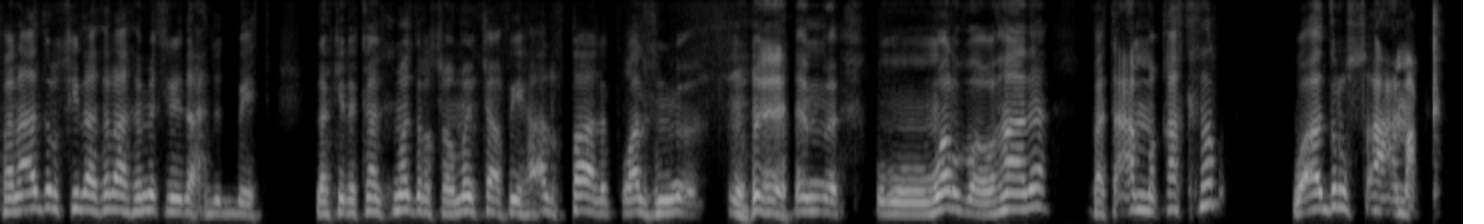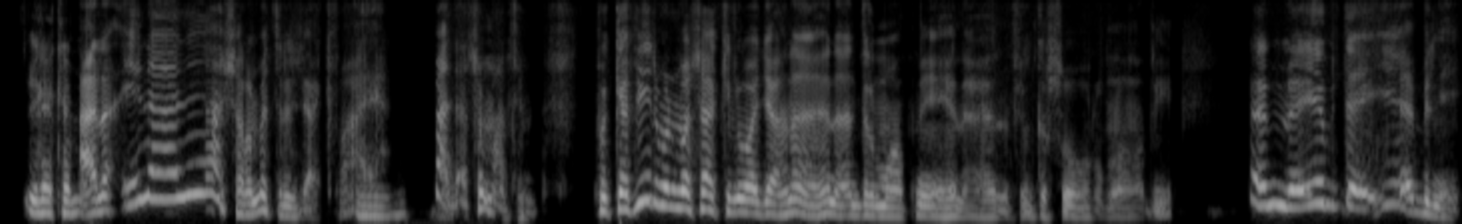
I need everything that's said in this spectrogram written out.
فأنا أدرس إلى ثلاثة متر اذا حدود بيت. لكن إذا كانت مدرسة ومنشا فيها ألف طالب وألف ومرضى وهذا فاتعمق أكثر وأدرس أعمق. إلى كم؟ على إلى 10 متر جاء كفايه مم. بعد عشان ما تهم. فكثير من المشاكل اللي واجهناها هنا عند المواطنين هنا في القصور والمناطق إنه يبدأ يبني.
